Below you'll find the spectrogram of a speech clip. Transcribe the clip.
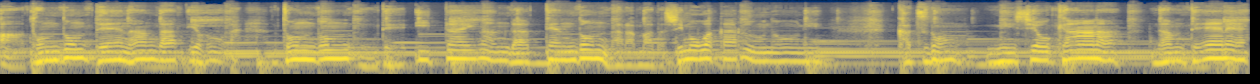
あトン丼ってなんだよ。トン丼って一体なんだ。天丼ならまだしもわかるのに。カツ丼にしようかな。なんてね。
